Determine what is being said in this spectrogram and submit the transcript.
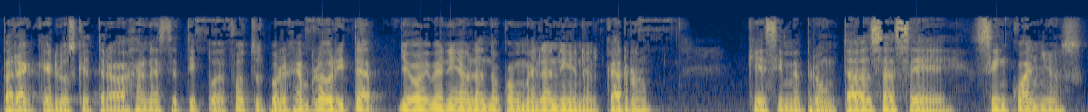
para que los que trabajan este tipo de fotos. Por ejemplo, ahorita, yo hoy venía hablando con Melanie en el carro, que si me preguntabas hace cinco años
